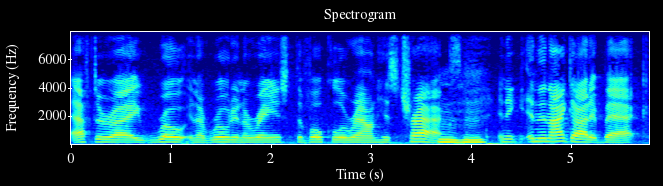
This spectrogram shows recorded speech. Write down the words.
after I wrote and I wrote and arranged the vocal around his tracks, Mm-hmm. and it, and then I got it back.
